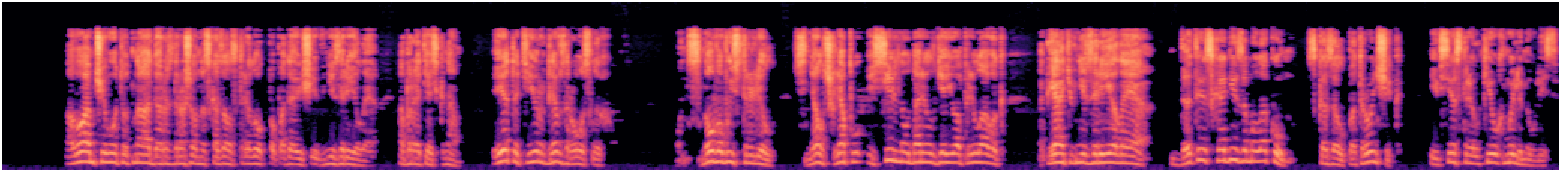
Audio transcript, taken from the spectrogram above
— А вам чего тут надо? — раздраженно сказал стрелок, попадающий в незрелое, обратясь к нам. — Это тир для взрослых. Он снова выстрелил, снял шляпу и сильно ударил ею о прилавок. Опять в незрелое. «Да ты сходи за молоком», — сказал патронщик, и все стрелки ухмыльнулись.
